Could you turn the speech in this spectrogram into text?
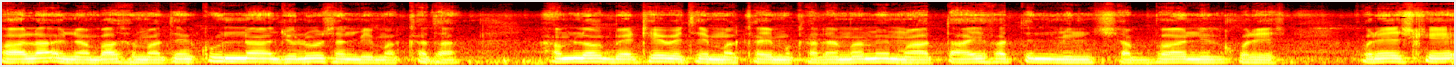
اعلیٰ ابن عباس فرماتے ہیں کنہ جلوسن بھی مکہ تھا۔ ہم لوگ بیٹھے ہوئے تھے مکہ مکرمہ میں ماطائفت من شبان القریش، قریش کے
